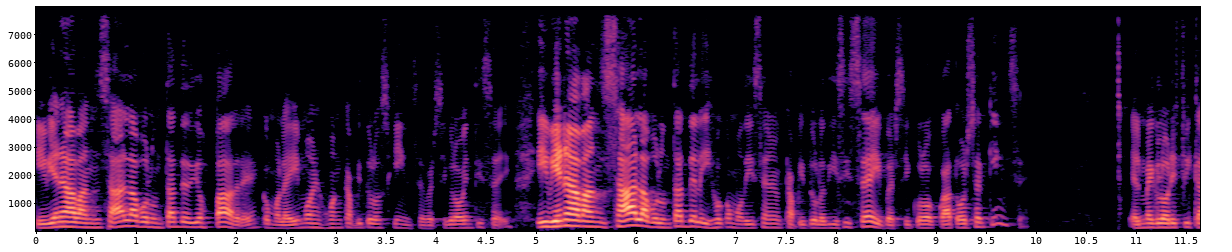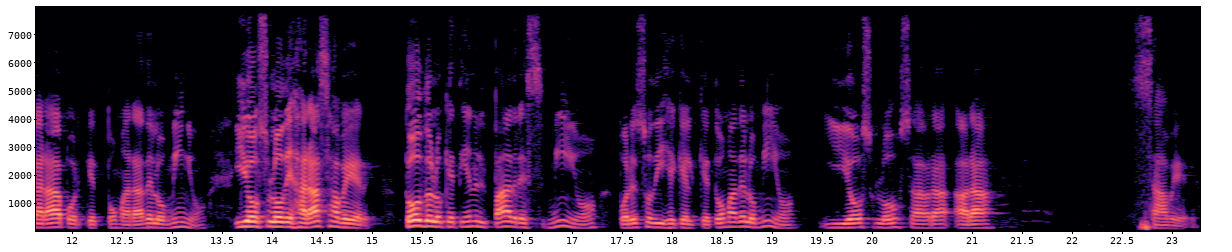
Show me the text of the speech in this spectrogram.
y viene a avanzar la voluntad de Dios Padre, como leímos en Juan capítulo 15, versículo 26, y viene a avanzar la voluntad del Hijo, como dice en el capítulo 16, versículo 14 al 15. Él me glorificará porque tomará de lo mío y os lo dejará saber. Todo lo que tiene el Padre es mío, por eso dije que el que toma de lo mío y os lo hará saber.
